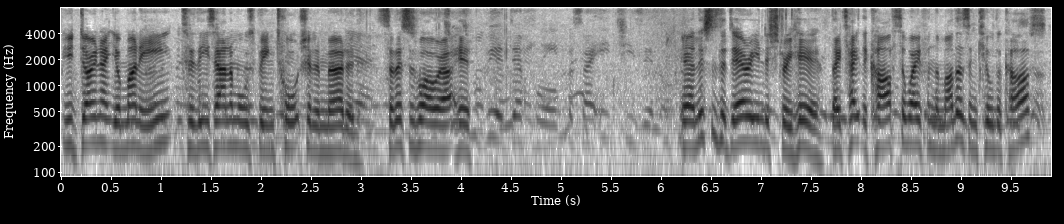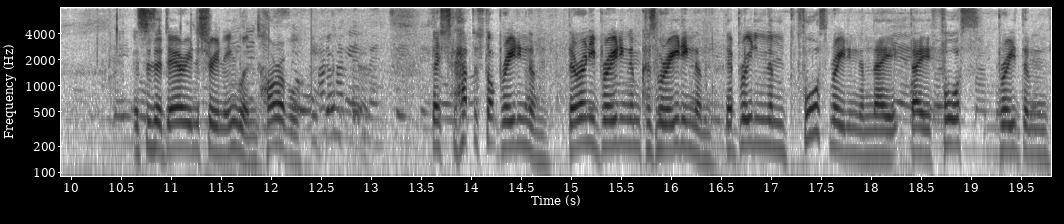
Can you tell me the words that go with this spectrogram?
you donate your money to these animals being tortured and murdered. So this is why we're out here. Cheese be a devil because I eat cheese a lot. Yeah, and this is the dairy industry here. They take the calves away from the mothers and kill the calves. This is the dairy industry in England. Horrible. They maintain them? They should have to stop breeding them. They're only breeding them because we're eating them. They're breeding them, force breeding them. They they force breed them.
